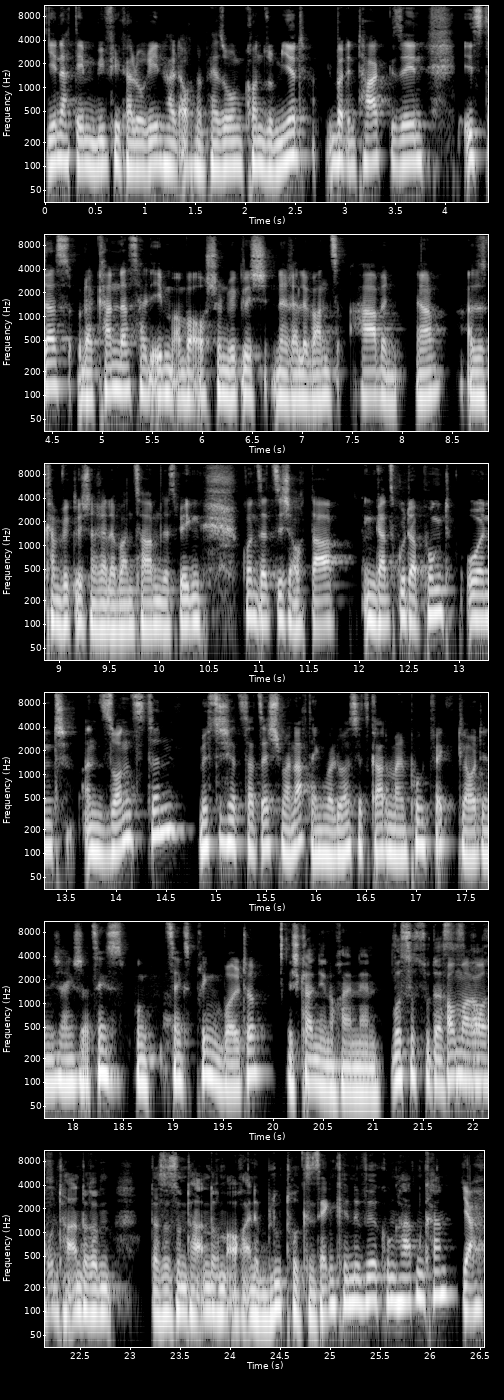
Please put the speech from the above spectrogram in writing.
Je nachdem, wie viel Kalorien halt auch eine Person konsumiert, über den Tag gesehen, ist das oder kann das halt eben aber auch schon wirklich eine Relevanz haben. Ja, also es kann wirklich eine Relevanz haben. Deswegen grundsätzlich auch da ein ganz guter Punkt. Und ansonsten müsste ich jetzt tatsächlich mal nachdenken, weil du hast jetzt gerade meinen Punkt weggeklaut, den ich eigentlich als nächstes, Punkt, als nächstes bringen wollte. Ich kann dir noch einen nennen. Wusstest du, dass es auch unter anderem, dass es unter anderem auch eine blutdrucksenkende Wirkung haben kann? Ja.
